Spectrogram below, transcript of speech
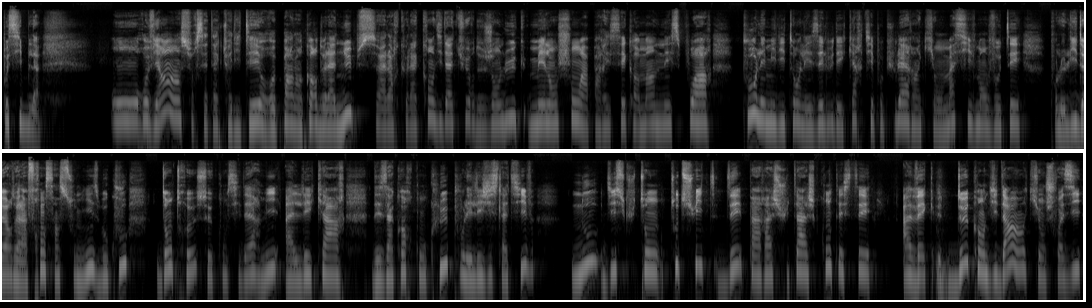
possible. On revient hein, sur cette actualité, on reparle encore de la NUPS, alors que la candidature de Jean-Luc Mélenchon apparaissait comme un espoir pour les militants et les élus des quartiers populaires hein, qui ont massivement voté pour le leader de la France insoumise. Beaucoup d'entre eux se considèrent mis à l'écart des accords conclus pour les législatives. Nous discutons tout de suite des parachutages contestés avec deux candidats hein, qui ont choisi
